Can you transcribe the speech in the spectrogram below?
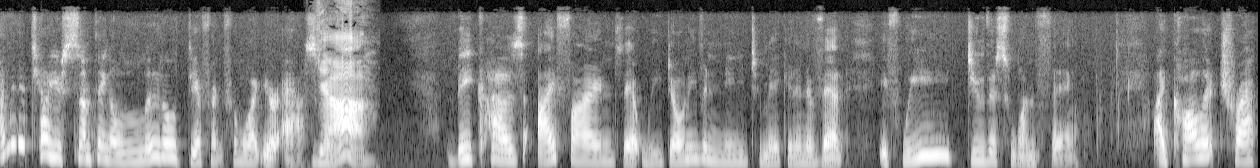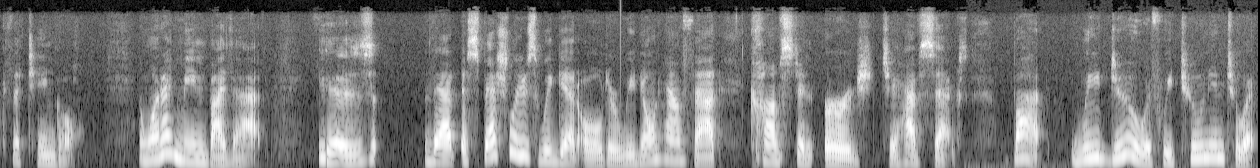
I'm going to tell you something a little different from what you're asking. Yeah. Because I find that we don't even need to make it an event if we do this one thing. I call it track the tingle. And what I mean by that is that, especially as we get older, we don't have that constant urge to have sex. But we do, if we tune into it,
